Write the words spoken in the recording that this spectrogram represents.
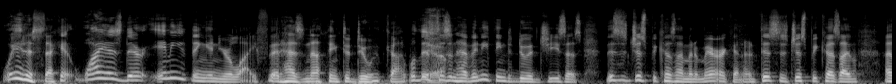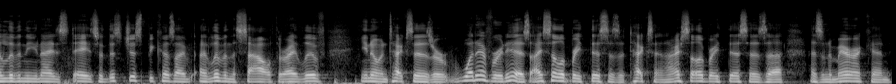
wait a second, why is there anything in your life that has nothing to do with God? Well, this yeah. doesn't have anything to do with Jesus. This is just because I'm an American, or this is just because I, I live in the United States, or this just because I, I live in the South, or I live, you know, in Texas, or whatever it is. I celebrate this as a Texan. I celebrate this as a as an American.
